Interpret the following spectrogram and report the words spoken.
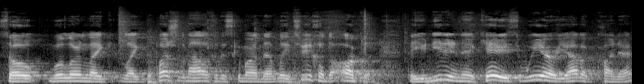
So we'll learn like like the Pasha the Mahalach of this Gemara that Leitzricha the awkward that you need it in a case where you have a kana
